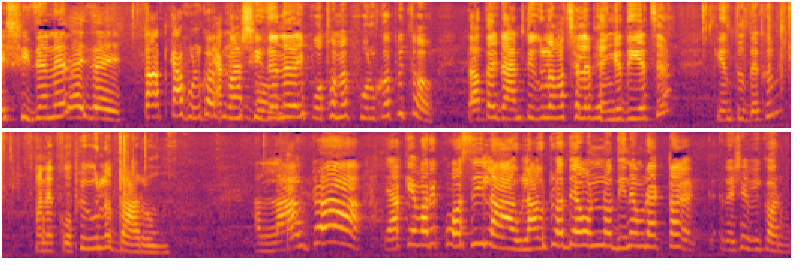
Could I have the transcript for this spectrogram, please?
এই সিজনের এই যে টাটকা ফুলকপি এখন সিজনের এই প্রথমে ফুলকপি তো তাতে ডান্টিগুলো আমার ছেলে ভেঙে দিয়েছে। কিন্তু দেখুন মানে কপিগুলো দারুণ। আর লাউটা একেবারে কষি লাউ লাউটা দিয়ে অন্য দিন আমরা একটা রেসিপি করব।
